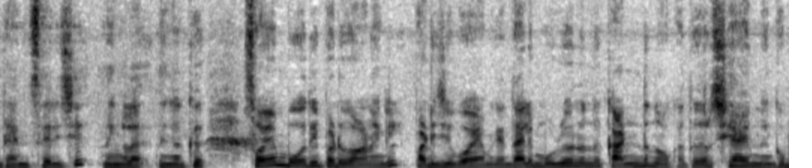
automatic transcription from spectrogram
ഇതനുസരിച്ച് നിങ്ങൾ നിങ്ങൾക്ക് സ്വയം ബോധ്യപ്പെടുവാണെങ്കിൽ പഠിച്ചു പോയാൽ മതി. എന്തായാലും മുഴുവൻ ഒന്ന് കണ്ടു നോക്കുക. തീർച്ചയായും നിങ്ങൾക്ക്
